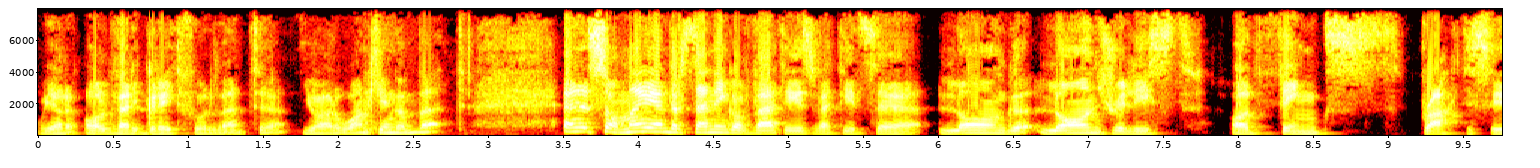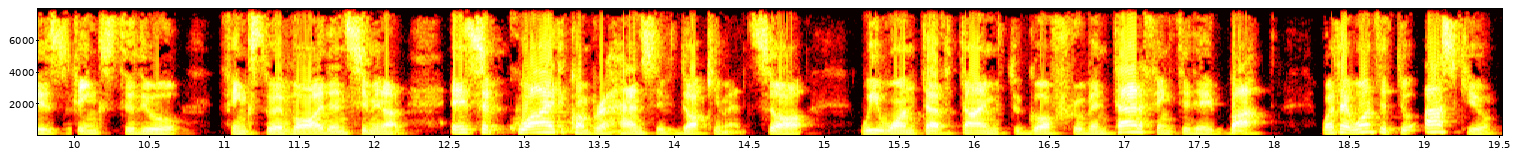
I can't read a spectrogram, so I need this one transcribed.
We are all very grateful that uh, you are working on that. And so my understanding of that is that it's a long laundry list of things, practices, things to do, things to avoid, and similar. It's a quite comprehensive document. So we won't have time to go through the entire thing today. But what I wanted to ask you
